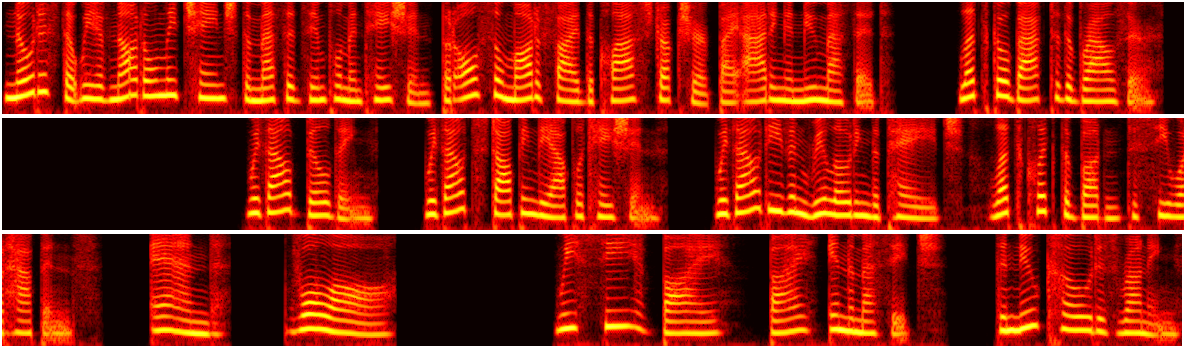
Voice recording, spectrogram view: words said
Notice that we have not only changed the method's implementation but also modified the class structure by adding a new method. Let's go back to the browser. Without building. Without stopping the application. Without even reloading the page, let's click the button to see what happens. And voila! We see bye, bye in the message. The new code is running.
